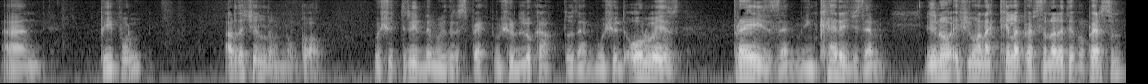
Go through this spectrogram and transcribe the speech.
And people are the children of God. We should treat them with respect. We should look up to them. We should always praise them, encourage them. You know, if you want to kill a personality of a person,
